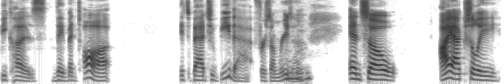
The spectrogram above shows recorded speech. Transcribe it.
because they've been taught it's bad to be that for some reason mm-hmm. and so I actually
